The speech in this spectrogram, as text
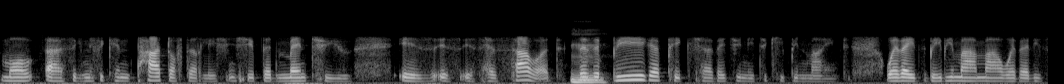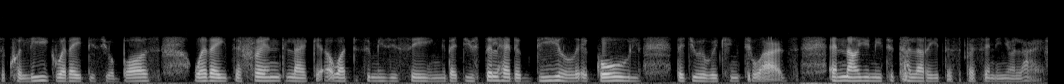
more uh, significant part of the relationship that meant to you is, is, is has soured. There's a mm-hmm. bigger picture that you need to keep in mind. Whether it's baby mama, whether it's a colleague, whether it is your boss, whether it's a friend, like uh, what Sumiz is saying, that you still had a deal, a goal that you were working towards, and now you need to tolerate this person in your life.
